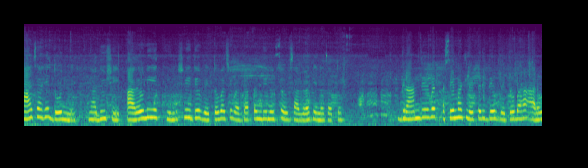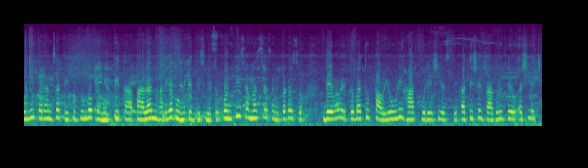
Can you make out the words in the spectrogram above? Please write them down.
आज आहे दोन मे. ह्या दिवशी आरवली येथील श्रीदेव वेतोबाचे वर्धापन दिनोत्सव साजरा केला जातो. ग्रामदैवत असे म्हटले तरी देव वेतोबा हा आरवलीकरांसाठी कुटुंब प्रमुख पिता पालनहार या भूमिकेत दिसून येतो. कोणतीही समस्या संकट असो देवा वेतोबा तू पाव एवढी हाक पुरेशी असते. अतिशय जागृत देव अशी याची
